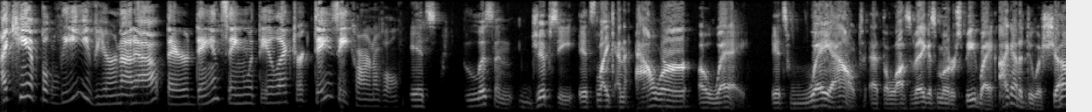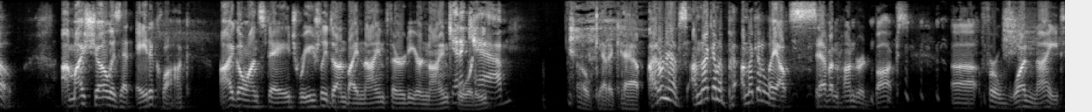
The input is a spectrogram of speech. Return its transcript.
I can't believe you're not out there dancing with the Electric Daisy Carnival. It's listen, Gypsy. It's like an hour away. It's way out at the Las Vegas Motor Speedway. I got to do a show. Uh, my show is at eight o'clock. I go on stage. We're usually done by nine thirty or nine forty. Get a cab. Oh, get a cab. I don't have. I'm not gonna. I'm not gonna lay out seven hundred bucks uh, for one night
